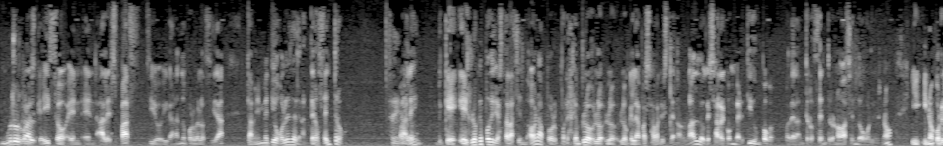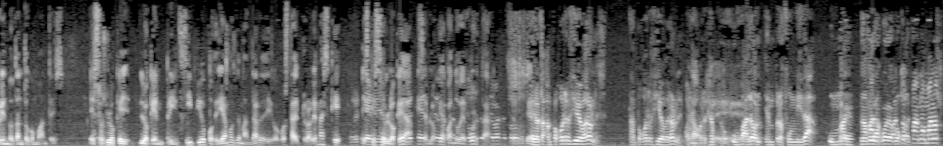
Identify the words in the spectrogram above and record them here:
muchos Brutal. goles que hizo en, en- al espacio y ganando por velocidad, también metió goles de delantero centro, Sí. ¿vale? Que es lo que podría estar haciendo ahora, por, por ejemplo, lo, lo- lo que le ha pasado a Cristiano Ronaldo, que se ha reconvertido un poco en delantero centro, ¿no? Haciendo goles, ¿no? Y, y no corriendo tanto como antes. Eso es lo que, lo que en principio podríamos demandar de Diego Costa. El problema es que, es que se bloquea, que se bloquea cuando ve puerta. Pero tampoco recibe balones. Tampoco recibe balones. Bueno, por ejemplo, eh, un balón en profundidad, un mano a mano. ¿Cuántos mano a manos,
